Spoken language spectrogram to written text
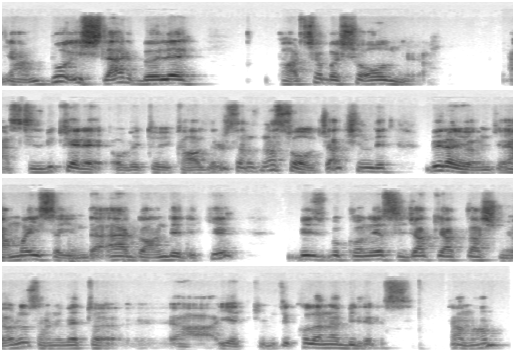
yani bu işler böyle parça başı olmuyor. Yani siz bir kere o vetoyu kaldırırsanız nasıl olacak? Şimdi bir ay önce, yani Mayıs ayında Erdoğan dedi ki biz bu konuya sıcak yaklaşmıyoruz. Hani veto yetkimizi kullanabiliriz. Tamam,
